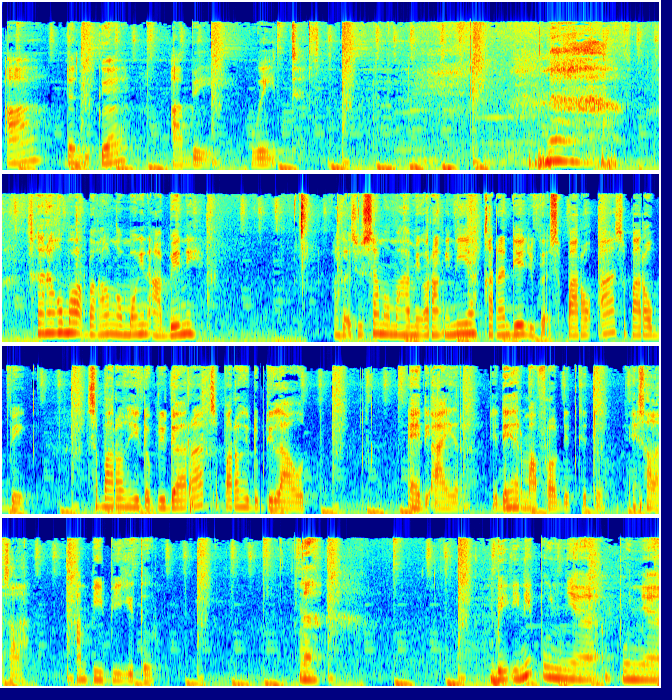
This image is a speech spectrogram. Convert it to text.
A dan juga AB wait nah sekarang aku mau bakal ngomongin AB nih. Agak susah memahami orang ini ya karena dia juga separuh A separuh B. Separuh hidup di darat separuh hidup di laut. Eh di air. Jadi hermafrodit gitu. Eh salah salah. Amfibi gitu. Nah B ini punya punya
